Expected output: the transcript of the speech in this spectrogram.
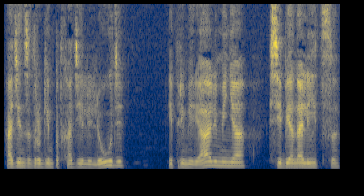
Один за другим подходили люди и примеряли меня себе на лица.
